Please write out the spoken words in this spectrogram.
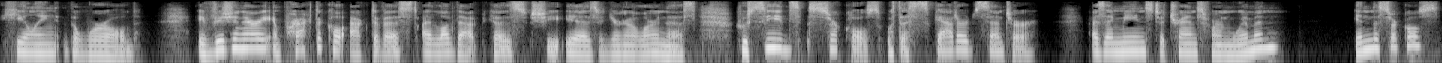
Healing the World. A visionary and practical activist, I love that because she is, and you're going to learn this, who seeds circles with a scattered center as a means to transform women in the circles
